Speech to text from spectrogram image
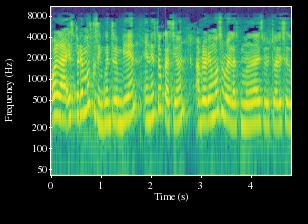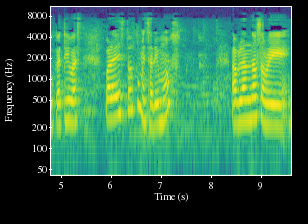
Hola, esperemos que se encuentren bien. En esta ocasión hablaremos sobre las comunidades virtuales educativas. Para esto comenzaremos hablando sobre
